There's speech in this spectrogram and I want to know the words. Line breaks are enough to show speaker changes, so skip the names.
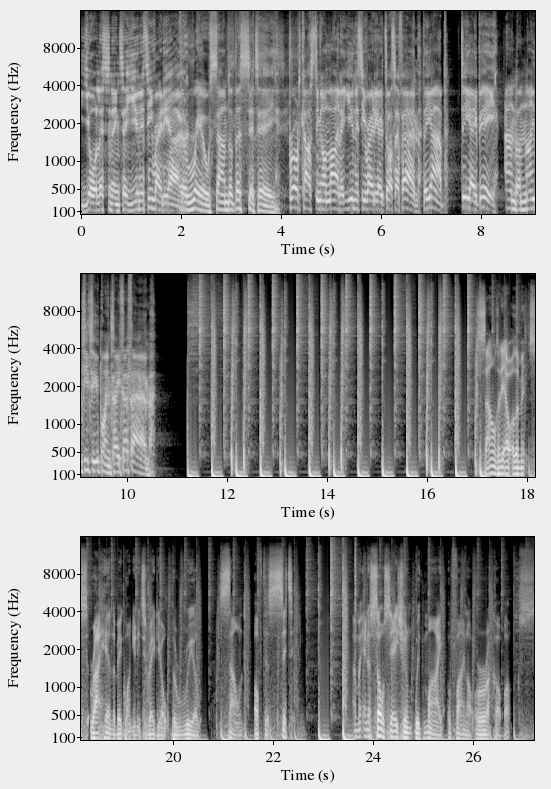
You're listening to Unity Radio, the real sound of the city. Broadcasting online at unityradio.fm, the app, DAB, and on 92.8 FM.
Sound of the out of limits right here on the big one, Unity Radio, the real sound of the city. I'm in association with my vinyl record box.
